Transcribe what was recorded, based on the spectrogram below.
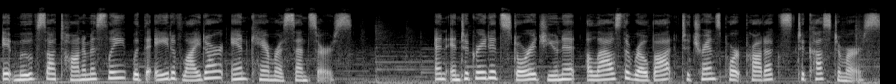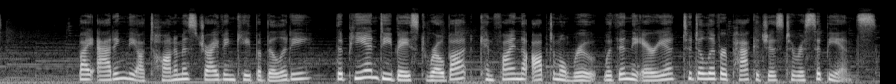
It moves autonomously with the aid of LiDAR and camera sensors. An integrated storage unit allows the robot to transport products to customers. By adding the autonomous driving capability, the PND-based robot can find the optimal route within the area to deliver packages to recipients.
